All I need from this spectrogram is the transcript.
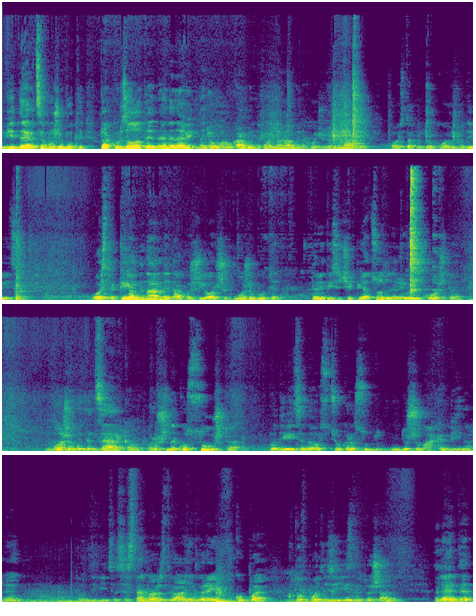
Відерце може бути також золоте. Я не навіть на нього руками, ой, ногами не хочу нажимати, а ось так от рукою. Подивіться. Ось такий одинарний також йоршик може бути. 3500 гривень коштує. Може бути дзеркало, рушникосушка. Подивіться на ось цю красу. Душова кабіна, гляньте. Подивіться, система роздвигання дверей в купе. Хто в потязі їздив, той шарить. Гляньте,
